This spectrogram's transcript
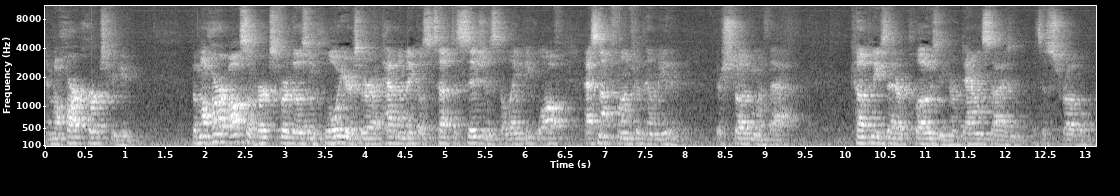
And my heart hurts for you. But my heart also hurts for those employers who are having to make those tough decisions to lay people off. That's not fun for them either. They're struggling with that. Companies that are closing or downsizing, it's a struggle.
